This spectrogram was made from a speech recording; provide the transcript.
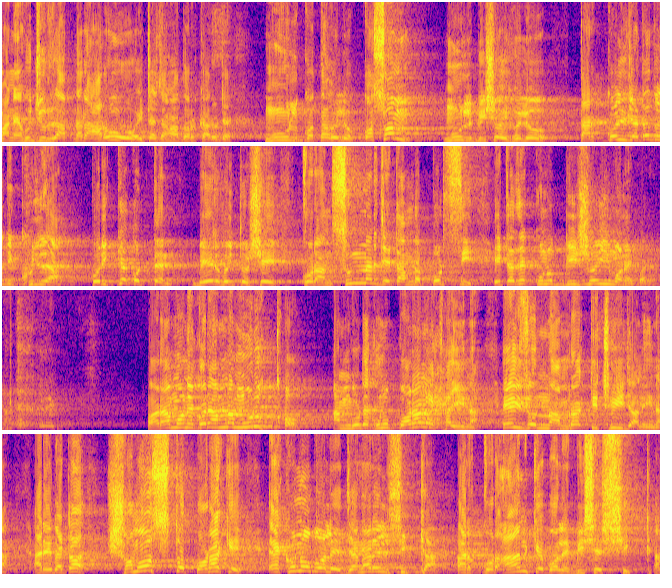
মানে হুজুররা, আপনারা আরও এটা জানা দরকার, ওটা মূল কথা হইল, কসম মূল বিষয় হইল, তার কলজাটা যদি খুললা, পরীক্ষা করতেন, বের হইতো সে কোরআন, সুন্নার যেটা আমরা পড়ছি, এটা যে কোনো বিষয়ই মনে করে না। ওরা মনে করে আমরা মূর্খ, আমগোটা কোনো পড়ালেখাই না এই জন্য আমরা কিছুই জানি না। আরে বেটা, সমস্ত পড়াকে এখনও বলে জেনারেল শিক্ষা, আর কোরআনকে বলে বিশেষ শিক্ষা।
